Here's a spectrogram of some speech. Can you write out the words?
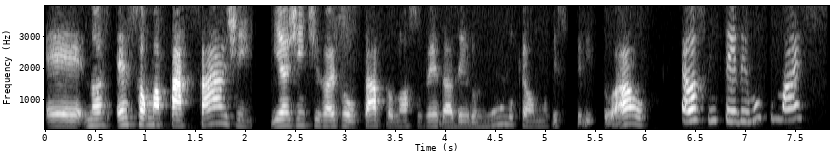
é, nós, é só uma passagem e a gente vai voltar para o nosso verdadeiro mundo, que é o mundo espiritual, elas entendem muito mais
